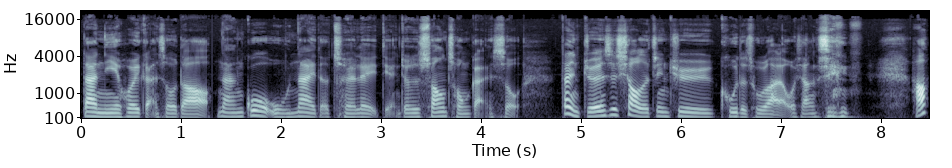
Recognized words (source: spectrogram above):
但你也会感受到难过无奈的催泪点，就是双重感受。但你绝对是笑得进去，哭得出来，我相信。好，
